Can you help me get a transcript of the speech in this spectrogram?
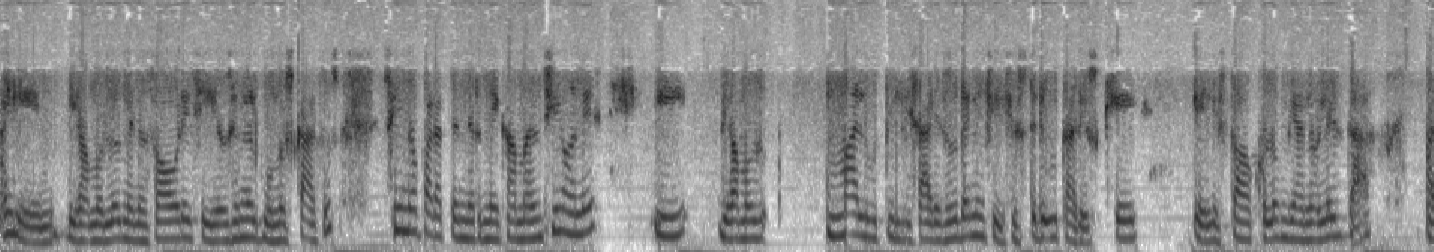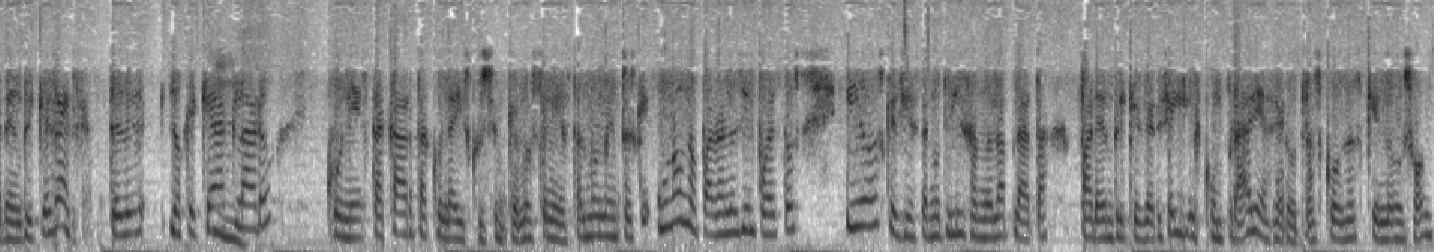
eh, digamos, los menos favorecidos en algunos casos, sino para tener mega mansiones y, digamos, mal utilizar esos beneficios tributarios que el Estado colombiano les da para enriquecerse. Entonces, lo que queda claro con esta carta, con la discusión que hemos tenido hasta el momento, es que uno, no pagan los impuestos y dos, que sí están utilizando la plata para enriquecerse y comprar y hacer otras cosas que no son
